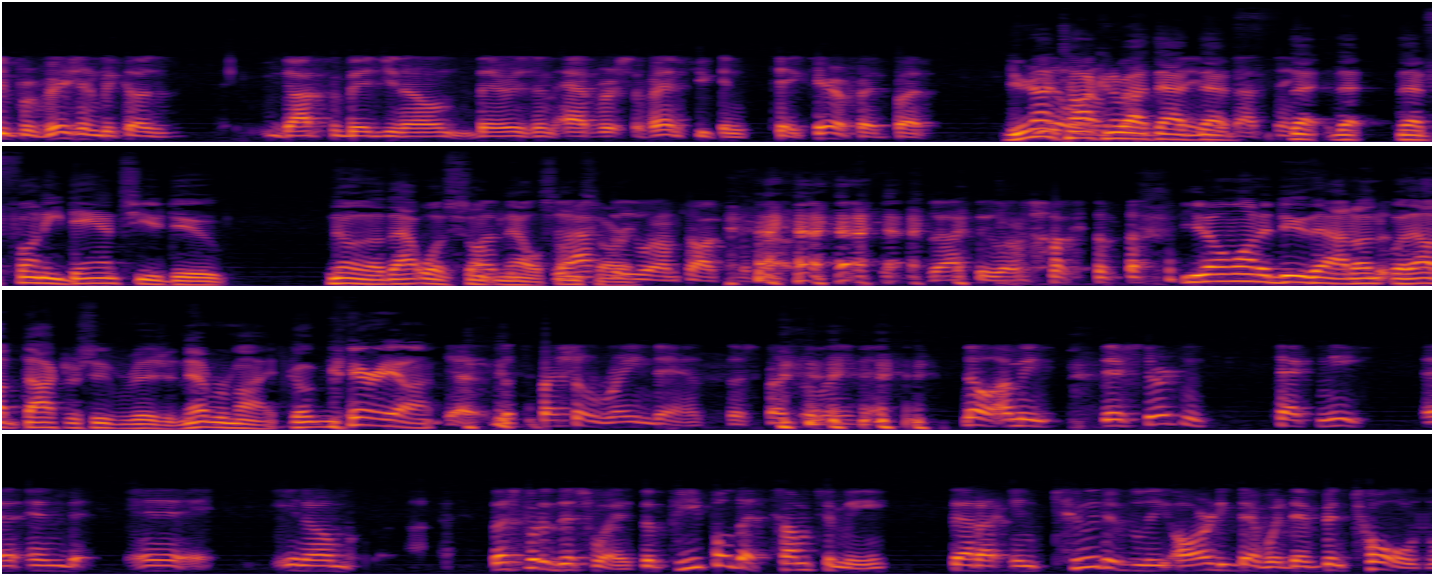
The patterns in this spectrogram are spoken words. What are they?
supervision because, God forbid, you know, there is an adverse event. You can take care of it, but You're not you know talking about that that, thing. that that that funny dance you do. No, no, that was something else. That's I'm exactly sorry. what I'm talking about. exactly what I'm talking about. You don't want to do that on, without doctor supervision. Never mind. Go carry on. Yeah, the special rain dance. The special rain dance. No, I mean, there's certain techniques, uh, and uh, you know, let's put it this way: the people that come to me that are intuitively already there, where they've been told,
